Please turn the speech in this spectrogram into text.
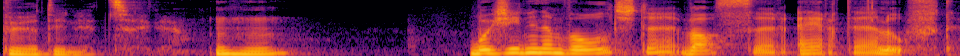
Würde ich nicht sagen. Mhm. Wo ist Ihnen am wohlsten? Wasser, Erde, Luft?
